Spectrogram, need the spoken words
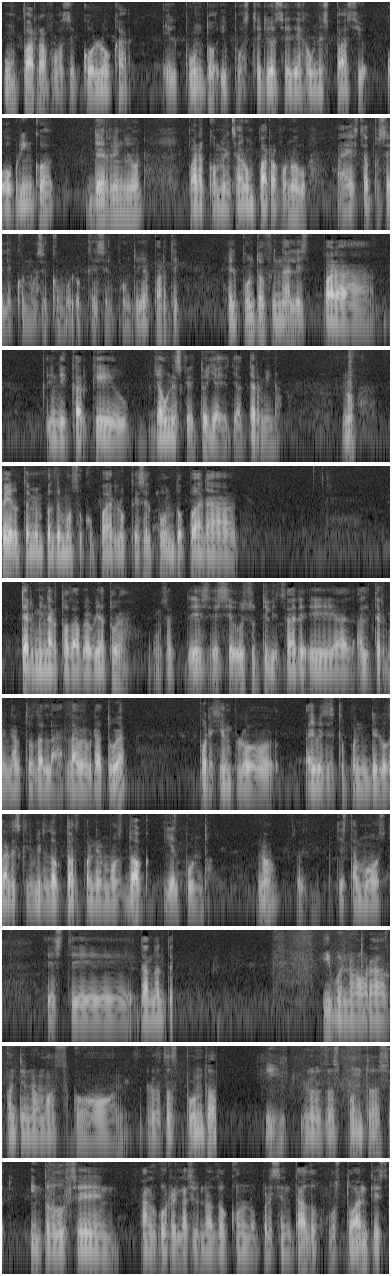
un párrafo se coloca el punto y posterior se deja un espacio o brinco de renglón para comenzar un párrafo nuevo. A esta pues se le conoce como lo que es el punto y aparte. El punto final es para indicar que ya un escrito ya, ya terminó, ¿no? Pero también podemos ocupar lo que es el punto para terminar toda abreviatura. O sea, es, es, utilizar eh, al, terminar toda la, la, abreviatura. Por ejemplo, hay veces que ponen, de lugar de escribir doctor ponemos doc y el punto, ¿no? estamos este, dando ante Y bueno, ahora continuamos con los dos puntos. Y los dos puntos introducen algo relacionado con lo presentado justo antes,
